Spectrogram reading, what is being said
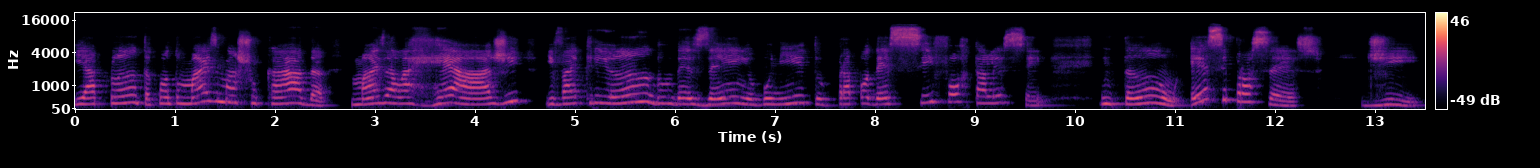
E a planta, quanto mais machucada, mais ela reage e vai criando um desenho bonito para poder se fortalecer. Então, esse processo de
